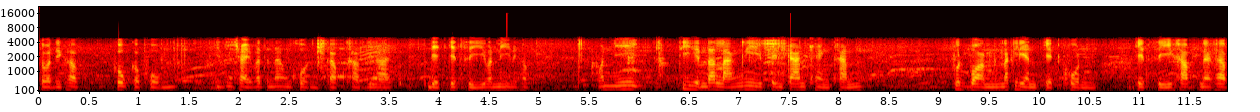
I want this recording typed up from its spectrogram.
สวัสดีครับ พบกับผมอิทธิชัยวัฒนมงคลกับข่าวกีฬาเด็ดเจ็ดสีวันนี้นะครับ วันนี้ที่เห็นด้านหลังนี่เป็นการแข่งขัน ฟุตบอลนักเรียนเจ็ดคนเจ็ดสีครับนะครับ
